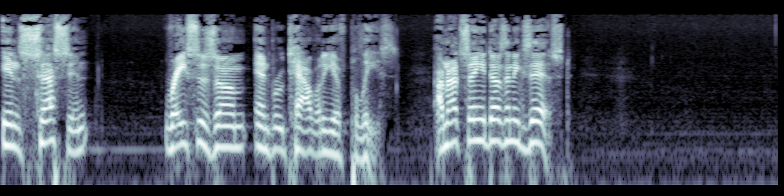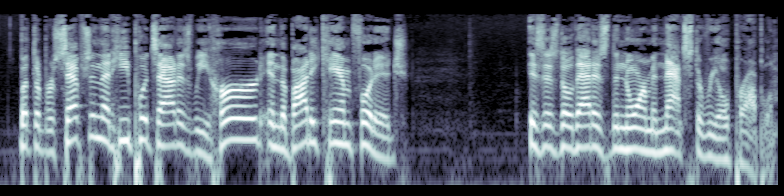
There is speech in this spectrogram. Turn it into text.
incessant racism and brutality of police. I'm not saying it doesn't exist. But the perception that he puts out, as we heard in the body cam footage, is as though that is the norm and that's the real problem.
